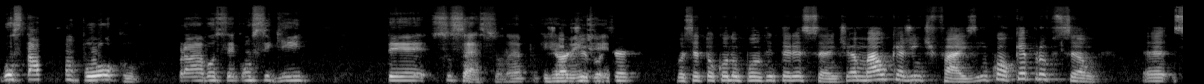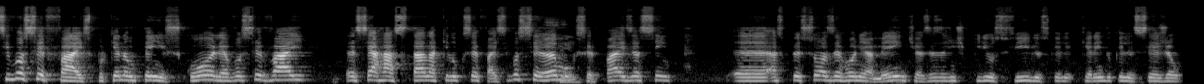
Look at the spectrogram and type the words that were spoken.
gostar um pouco para você conseguir ter sucesso, né? Porque Jorge, realmente... você, você tocou num ponto interessante. Amar o que a gente faz em qualquer profissão. É, se você faz porque não tem escolha, você vai é, se arrastar naquilo que você faz. Se você ama Sim. o que você faz, e assim, é, as pessoas erroneamente, às vezes a gente cria os filhos querendo que eles sejam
